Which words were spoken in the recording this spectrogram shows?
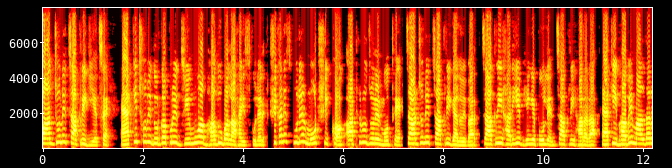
পাঁচ জনের চাকরি গিয়েছে। একই ছবি দুর্গাপুরের জেমুয়া ভাদুবালা হাই স্কুলের সেখানে স্কুলের মোট শিক্ষক আঠেরো জনের মধ্যে চারজনের চাকরি গেল এবার। চাকরি হারিয়ে ভেঙে পড়লেন চাকরি হারারা। একইভাবে মালদার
